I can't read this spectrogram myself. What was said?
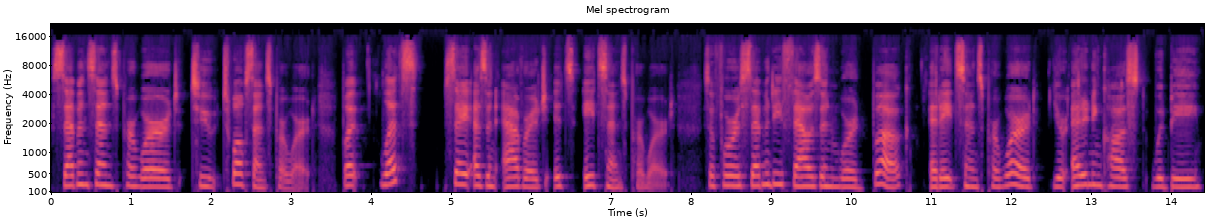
7 cents per word to 12 cents per word. But let's say, as an average, it's 8 cents per word. So for a 70,000 word book at 8 cents per word, your editing cost would be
